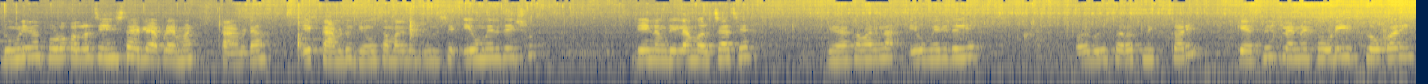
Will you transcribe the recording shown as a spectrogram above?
ડુંગળીનો થોડો કલર ચેન્જ થાય એટલે આપણે એમાં ટામેટા, એક ટામેટું ઝીણું તમારે લીધું છે, એ ઉમેરી દઈશું. બે નંગલીલા મરચાં છે, ઝીણા તમારેલા, એ ઉમેરી દઈએ. હવે બધું સરસ મિક્સ કરી, ગેસની ફ્લેમને થોડી સ્લો કરી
